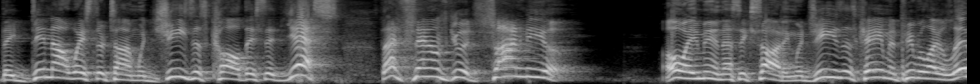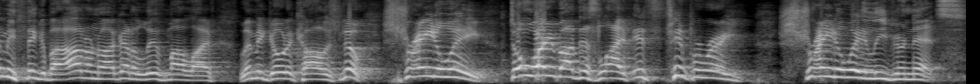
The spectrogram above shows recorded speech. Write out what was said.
They did not waste their time. When Jesus called, they said, Yes, that sounds good. Sign me up. Oh, amen. That's exciting. When Jesus came and people were like, let me think about it. I don't know. I got to live my life. Let me go to college. No, straight away. Don't worry about this life. It's temporary. Straight away, leave your nets.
